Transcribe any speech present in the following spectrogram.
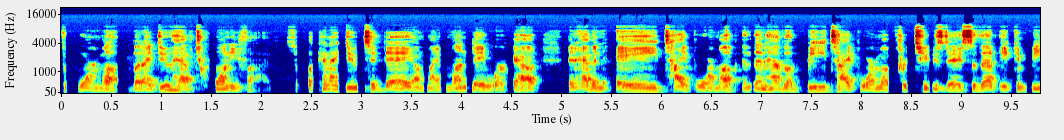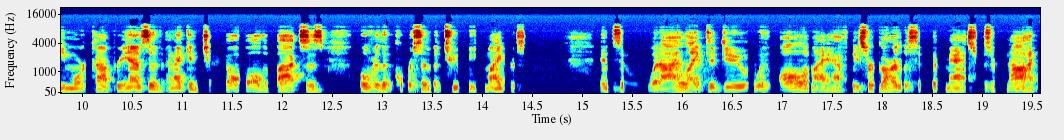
to warm up, but I do have 25. So, what can I do today on my Monday workout and have an A type warm up and then have a B type warm up for Tuesday so that it can be more comprehensive and I can check off all the boxes over the course of a two week microcycle? And so, what I like to do with all of my athletes, regardless if they're masters or not,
